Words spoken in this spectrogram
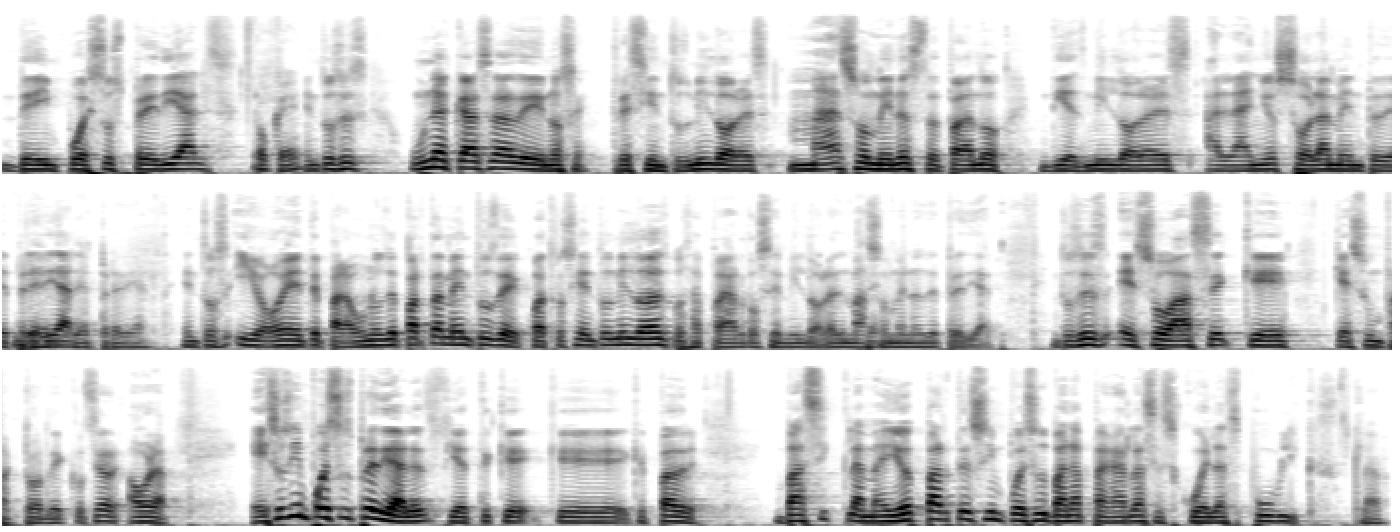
de impuestos prediales. Ok. Entonces, una casa de, no sé, 300 mil dólares, más o menos estás pagando 10 mil dólares al año solamente de predial. de predial. Entonces, y obviamente para unos departamentos de 400 mil dólares vas a pagar 12 mil dólares más o menos de predial. Entonces, eso hace que, que es un factor de considerar. Ahora, esos impuestos prediales, fíjate que, que, que padre, basic, la mayor parte de esos impuestos van a pagar las escuelas públicas. Claro.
